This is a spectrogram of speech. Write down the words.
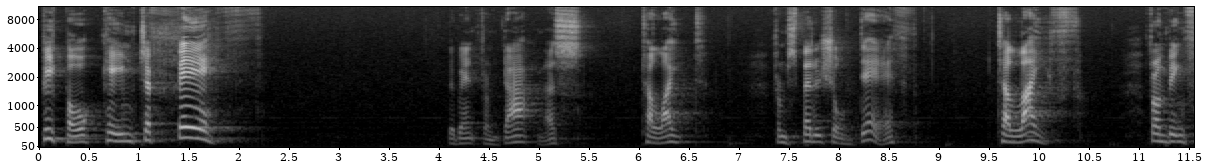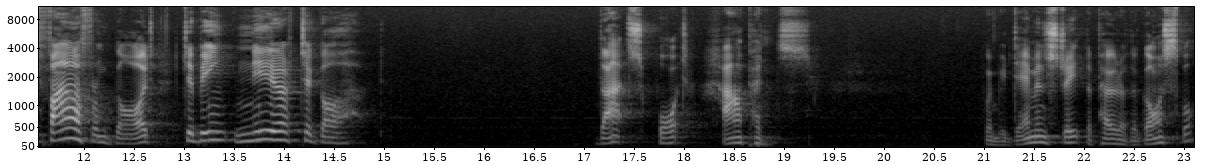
People came to faith. They went from darkness to light, from spiritual death to life, from being far from God to being near to God. That's what happens when we demonstrate the power of the gospel,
